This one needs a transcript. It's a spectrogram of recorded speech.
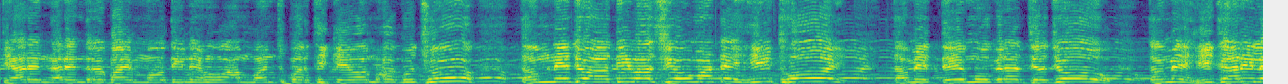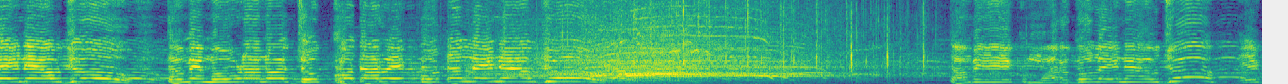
ત્યારે નરેન્દ્રભાઈ મોદીને હું આ મંચ પરથી કહેવા માંગુ છું, તમને જો આદિવાસીઓ માટે હિત હોય, તમે તે મોગરા જજો, તમે હિજારી લઈને આવજો, તમે મોવડાનો ચોખ્ખો દારૂ એક બોટલ લઈને આવજો. તમે એક મરઘો લઈને આવજો, એક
